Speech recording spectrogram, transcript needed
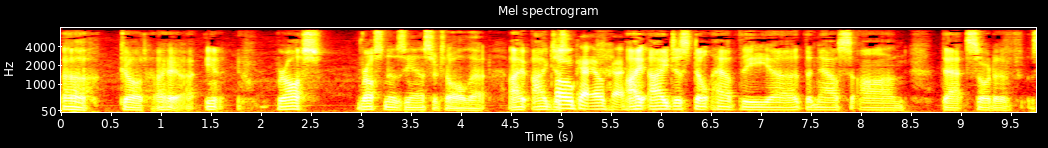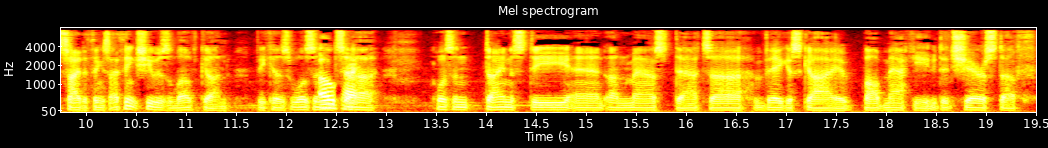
oh God, I, I you know, Ross Ross knows the answer to all that. I I just okay, okay. I, I just don't have the uh, the nous on that sort of side of things. I think she was Love Gun because wasn't Okay. uh, wasn't Dynasty and Unmasked that uh, Vegas guy Bob Mackie who did Cher stuff.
